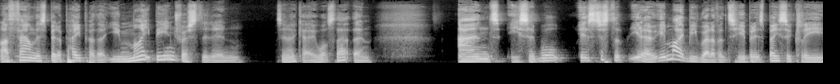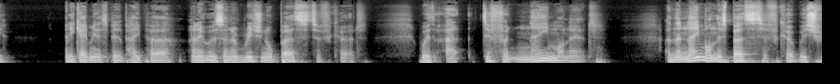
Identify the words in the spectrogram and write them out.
I found this bit of paper that you might be interested in. I said, Okay, what's that then? And he said, Well, it's just that, you know, it might be relevant to you, but it's basically, and he gave me this bit of paper, and it was an original birth certificate with a different name on it. And the name on this birth certificate, which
